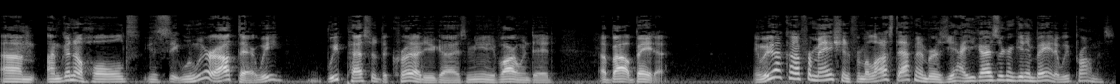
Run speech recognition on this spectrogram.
Um, I'm gonna hold. You see, when we were out there, we we pestered the crud out of you guys. Me and Ivarwin did about beta, and we got confirmation from a lot of staff members. Yeah, you guys are gonna get in beta. We promise.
